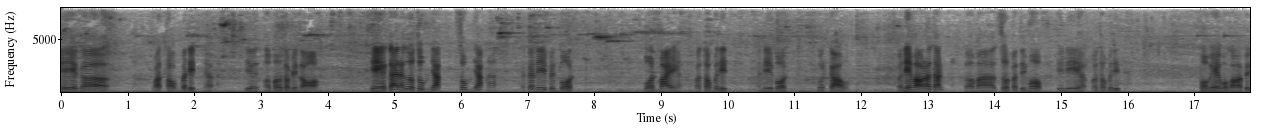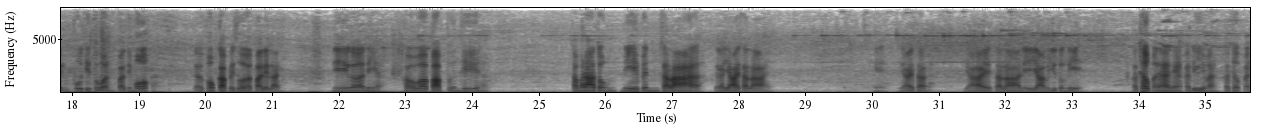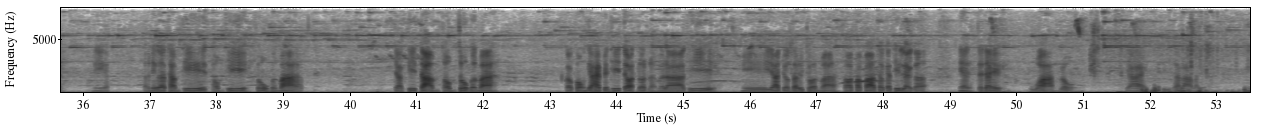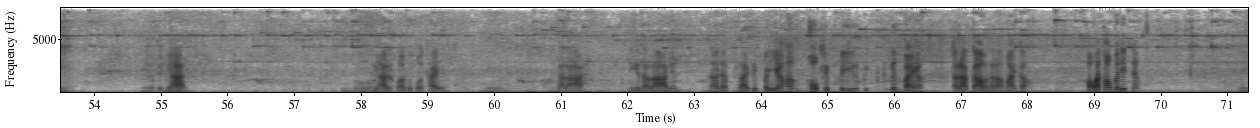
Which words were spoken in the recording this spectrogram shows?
นี่ก็วัดทองประดิษฐ์นะฮะที่อำเภอสัพเพหนองเห็นไกลๆนั่นก็ซุ้มยักษ์ซุ้มยักษ์นะฮะแล้วก็นี่เป็นโบสถ์โบสถ์ใหม่วัดทองประดิษฐ์อันนี้โบสถ์โบสถ์เก่า วันนี้เมาแล้วทัดก็มาสวดปฏิโมกข์ที่นี่วัดทองประดิษฐ์ผมเองผมก็มาเป็นผู้ที่ทวนปฏิโมกข์ครับแล้วผมกลับไปสวดวัดไปเลยๆนี่ก็นี่เขาว่าปรับพื้นที่ธรรมดาตรงนี้เป็นศาลาแล้วก็ย้ายศาลา ย้ายศาย้ายศาลานี่ย้ายมาอยู่ตรงนี้ กระเทิบมานะเนี่ยกระดีมันกระเทิบไปนี่ครับตอนนี้ก็ทำที่ถมที่สูงขึ้นมาครับ จากที่ตามถมสูงขึ้นมา ก็คงจะให้เป็นที่จอดรถเวลาที่มีญาติโยมสาธุชนมาทอดพระป่าทอดกระถิ่นอะไรก็ เนี่ยจะได้ว่างโล่งย้ายไปที่ศาลามานี่นี่นี่เป็นวิหารวิหารหลวงพ่อสุโขทัยนี่ ศาลา นี่ศาลานี่น่าจะหลายสิบปีครับหกสิบปีขึ้นไปครับศาลาเก้าศาลาไม้เก้าของวัดทองประดิษฐ์นะครับนี่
